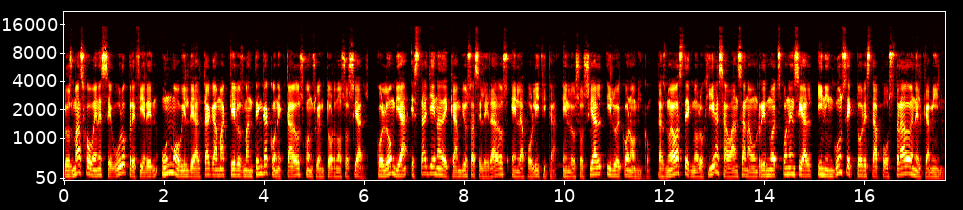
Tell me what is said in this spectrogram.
los más jóvenes seguro prefieren un móvil de alta gama que los mantenga conectados con su entorno social. Colombia está llena de cambios acelerados en la política, en lo social y lo económico. Las nuevas tecnologías avanzan a un ritmo exponencial y ningún sector está postrado en el camino.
